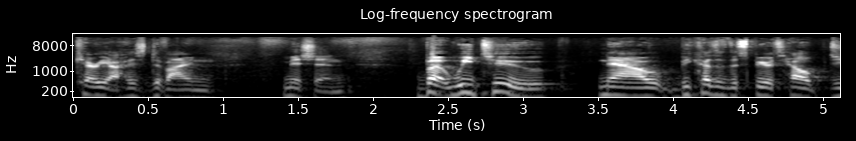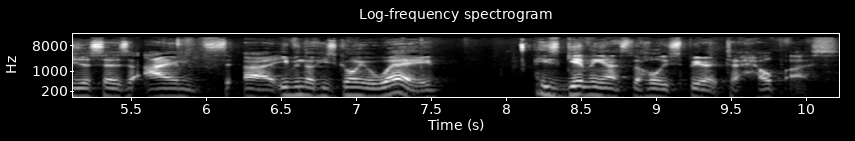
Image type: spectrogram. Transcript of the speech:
carry out his divine mission. But we too now, because of the Spirit's help, Jesus says, "I'm." Uh, even though he's going away, he's giving us the Holy Spirit to help us.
